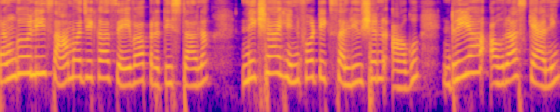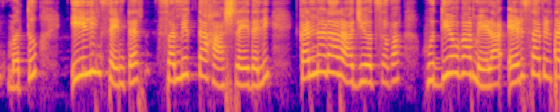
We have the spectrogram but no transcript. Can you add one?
ರಂಗೋಲಿ ಸಾಮಾಜಿಕ ಸೇವಾ ಪ್ರತಿಷ್ಠಾನ, ನಿಕ್ಷಾ ಇನ್ಫೋಟಿಕ್ ಸಲ್ಯೂಷನ್ ಹಾಗೂ ಡ್ರಿಯಾ ಔರಾ ಸ್ಕ್ಯಾನಿಂಗ್ ಮತ್ತು ಈಲಿಂಗ್ ಸೆಂಟರ್ ಸಂಯುಕ್ತ ಆಶ್ರಯದಲ್ಲಿ ಕನ್ನಡ ರಾಜ್ಯೋತ್ಸವ, ಉದ್ಯೋಗ ಮೇಳ ಎರಡು ಸಾವಿರದ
